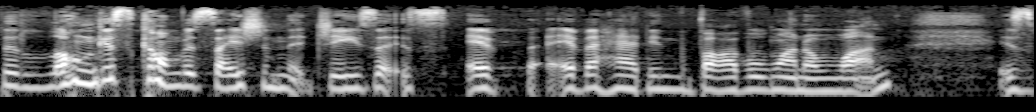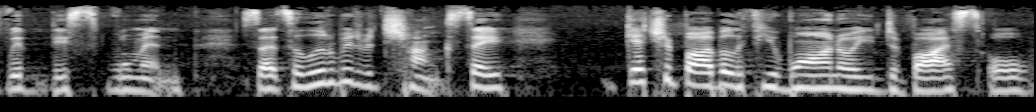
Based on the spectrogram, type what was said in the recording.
the longest conversation that Jesus ever, ever had in the Bible one on one is with this woman. So it's a little bit of a chunk. So get your Bible if you want or your device or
